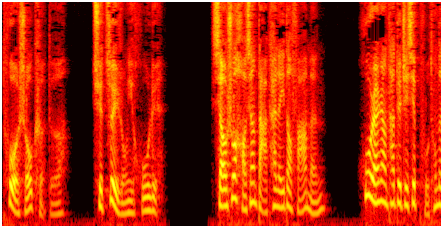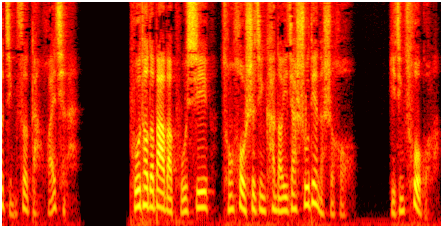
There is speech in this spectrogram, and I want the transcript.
唾手可得，却最容易忽略。小说好像打开了一道阀门，忽然让他对这些普通的景色感怀起来。葡萄的爸爸蒲西从后视镜看到一家书店的时候。已经错过了，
